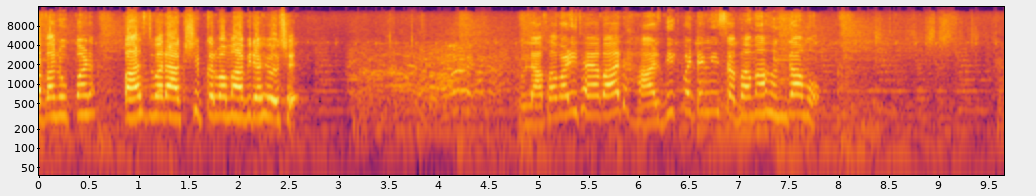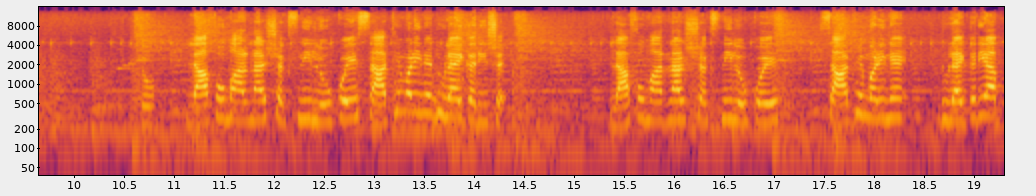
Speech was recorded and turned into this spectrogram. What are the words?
આવવાનો પણ પાસ દ્વારા આક્ષેપ કરવામાં આવી રહ્યો છે. તો લાફાવાળી થયા બાદ હાર્દિક પટેલની સભામાં હંગામો. તો લાફો મારનાર શખ્સની લોકોએ સાથે મળીને ધુલાઈ કરી છે. લાફો મારનાર શખ્સની લોકોએ સાથે મળીને ધુલાઈ કરી. આપ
